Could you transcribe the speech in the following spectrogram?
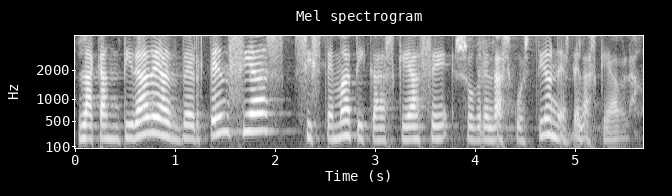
la cantidad de advertencias sistemáticas que hace sobre las cuestiones de las que habla.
